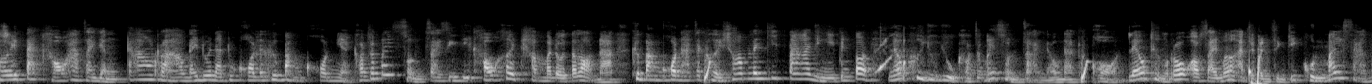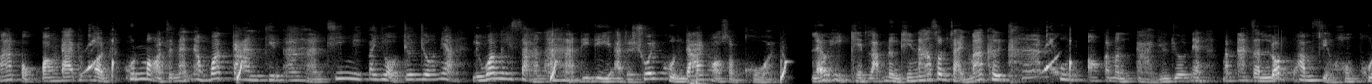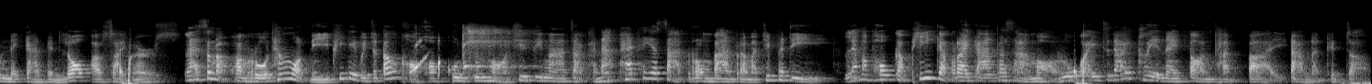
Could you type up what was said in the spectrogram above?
เฮ้ยแต่เขาอาจจะอยังก้าวร้าวได้ด้วยนะทุกคนและคือบางคนเนี่ยเขาจะไม่สนใจสิ่งที่เขาเคยทำมาโดยตลอดนะ คือบางคนอาจจะเคยชอบเล่นกีตาร์อย่างนี้เป็นต้น แล้วคืออยู่ๆเขาจะไม่สนใจแล้วนะทุกคน แล้วถึงโรคอัลไซเมอร์อาจจะเป็นสิ่งที่คุณไม่สามารถปกป้องได้ทุกคน คุณหมอจะแนะนำว่าการกินอาหารที่มีประโยชน์เยอะๆเนี่ยหรือว่ามีสารอาหารดีๆ อาจจะช่วยคุณได้พอสมควร แล้วอีกเคล็ดลับหนึ่งที่น่าสนใจมากคือถ้าคุณออกกำลังกายเยอะๆเนี่ยมันอาจจะลดความเสี่ยงของคุณในการเป็นโรคอัลไซเมอร์และสำหรับความรู้ทั้งหมดนี้พี่เดวิดจะต้องขอขอบคุณคุณหมอทิติมาจากคณะแพทยศาสตร์โรงพยาบาลรามาธิบดี และมาพบกับพี่กับรายการภาษาหมอรู้ไว้จะได้เคลียร์ในตอนถัดไป ตามนั้นคือจบ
